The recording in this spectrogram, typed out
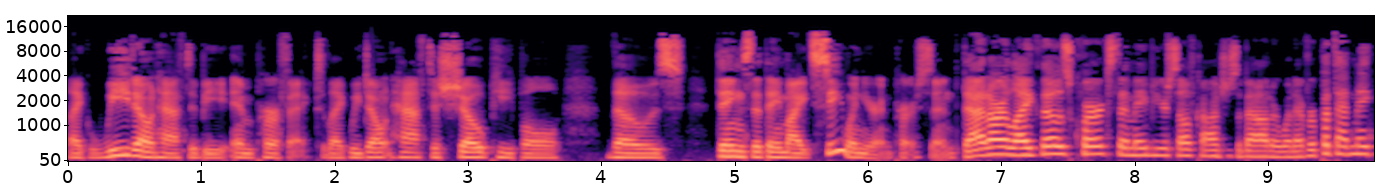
Like we don't have to be imperfect. Like we don't have to show people those things that they might see when you're in person that are like those quirks that maybe you're self-conscious about or whatever, but that make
